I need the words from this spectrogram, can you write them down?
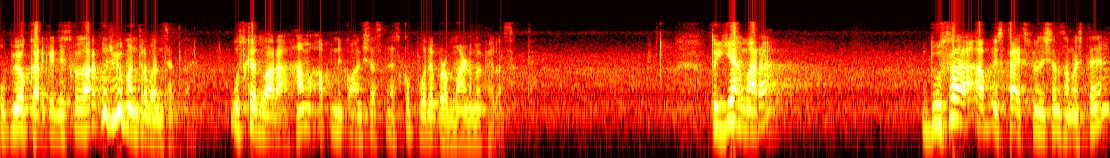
उपयोग करके, जिसके द्वारा कुछ भी मंत्र बन सकता है, उसके द्वारा हम अपनी कॉन्शियसनेस को पूरे ब्रह्मांड में फैला सकते हैं। तो यह हमारा दूसरा अब इसका एक्सप्लेनेशन समझते हैं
